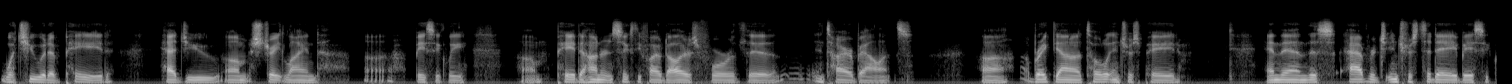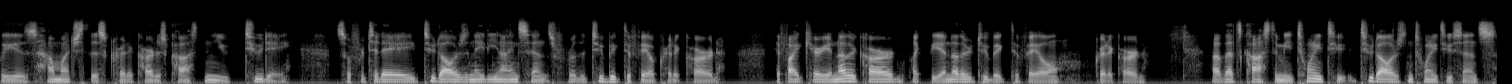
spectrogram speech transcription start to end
what you would have paid had you um, straight lined, uh, basically um, paid $165 for the entire balance. Uh, a breakdown of total interest paid. And then this average interest today basically is how much this credit card is costing you today. So for today, $2.89 for the too big to fail credit card. If I carry another card, like the another too big to fail credit card, uh, that's costing me $2.22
